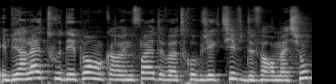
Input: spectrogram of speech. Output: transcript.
et eh bien là, tout dépend encore une fois de votre objectif de formation.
